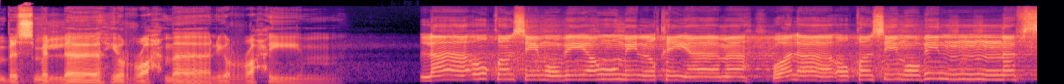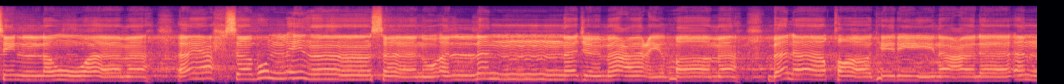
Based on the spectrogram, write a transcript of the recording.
بسم الله الرحمن الرحيم. لا أقسم بيوم القيامة ولا أقسم بالنفس اللوامة. أيحسب الإنسان أن لن نجمع عظامه؟ بلى قادرين على أن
